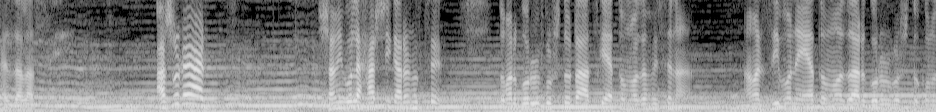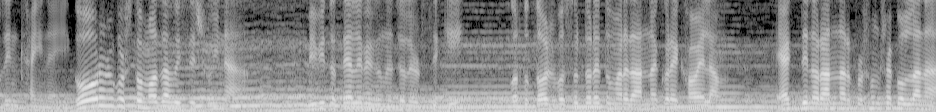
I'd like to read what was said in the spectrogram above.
ভেজাল আছে। আসো ডান স্বামী বলে, হাসি কারণ হচ্ছে, তোমার গরুর গোস্তটা আজকে এত মজা হয়েছে না। আমার জীবনে এত মজার গরুর গোস্ত কোনোদিন খাই নাই। গরুর গোস্ত মজা হয়েছে শুই না। বিবি তো তেলে বেগুনে চলে উঠছে। কি? গত দশ বছর ধরে তোমার রান্না করে খাওয়াইলাম। একদিনও রান্নার প্রশংসা করলা না।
